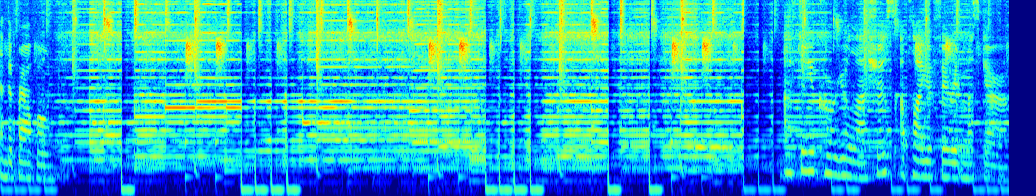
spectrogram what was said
and the brow bone. After you curl your lashes, apply your favorite mascara.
